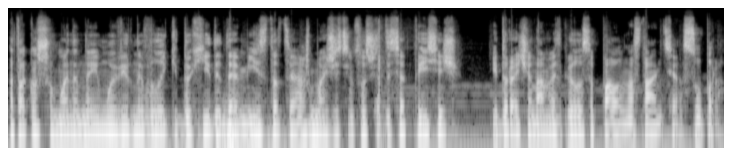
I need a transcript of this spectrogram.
А також у мене неймовірно великі дохіди для міста, це аж майже 760 тисяч. І, до речі, нам відкрилася паливна станція. Супер.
